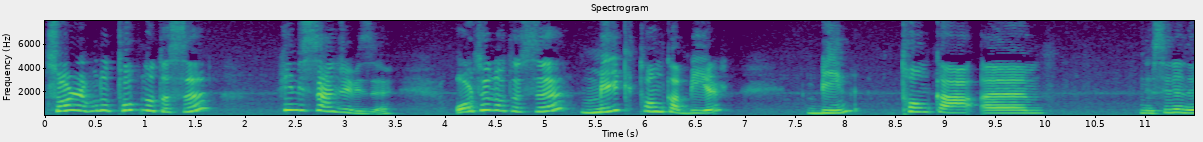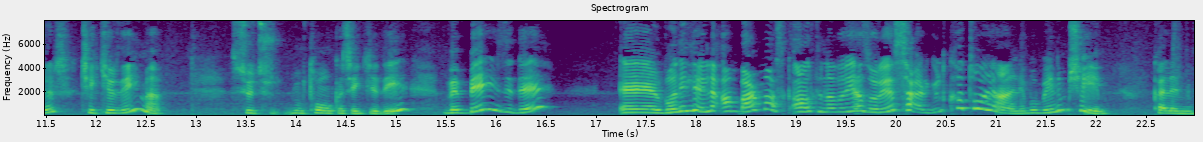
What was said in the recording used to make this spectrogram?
Sonra bunun top notası Hindistan cevizi. Orta notası Milk Tonka Beer. Bin. Tonka e, nesi denir? Çekirdeği mi? Süt tonka çekirdeği. Ve base'i de e, vanilya ile amber mask. Altına da yaz oraya Sergül Kato yani. Bu benim şeyim. Kalemim.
